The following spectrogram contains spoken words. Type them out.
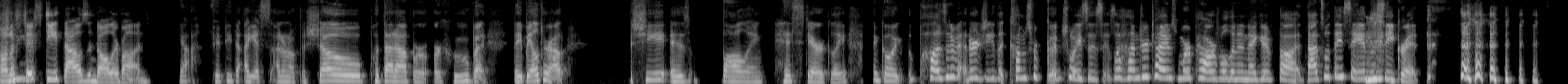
on a fifty thousand dollar bond. Yeah, fifty. I guess I don't know if the show put that up or or who, but they bailed her out. She is bawling hysterically and going, the positive energy that comes from good choices is a hundred times more powerful than a negative thought. That's what they say in the secret.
